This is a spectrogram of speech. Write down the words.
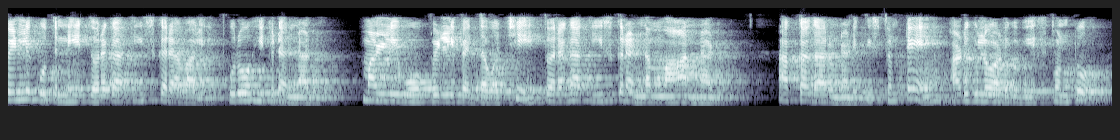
పెళ్ళి కూతుర్ని త్వరగా తీసుకురావాలి పురోహితుడన్నాడు. మళ్ళీ ఓ పెళ్ళి పెద్ద వచ్చి త్వరగా తీసుకురండమ్మా అన్నాడు. అక్కగారు నడిపిస్తుంటే అడుగులో అడుగు వేసుకుంటూ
